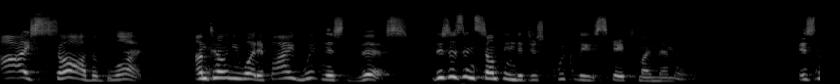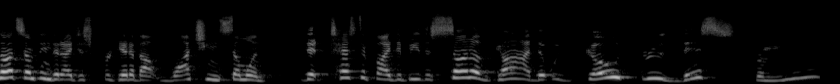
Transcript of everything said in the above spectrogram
I saw the blood. I'm telling you what, if I witnessed this, this isn't something that just quickly escapes my memory. It's not something that I just forget about watching someone that testified to be the Son of God that would go through this for me?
